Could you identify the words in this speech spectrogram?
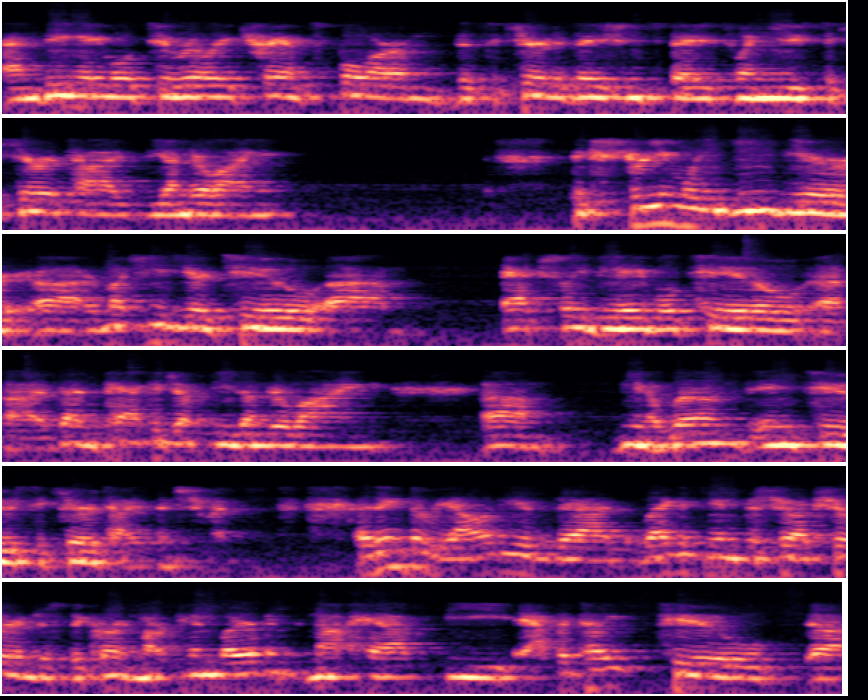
and being able to really transform the securitization space when you securitize the underlying. Extremely easier, uh, or much easier to um, actually be able to uh, then package up these underlying, um, you know, loans into securitized instruments. I think the reality is that legacy infrastructure and just the current market environment do not have the appetite to uh,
